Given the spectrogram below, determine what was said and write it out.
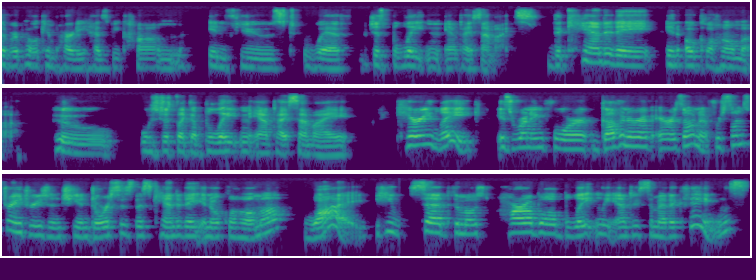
the Republican Party has become infused with just blatant anti Semites. The candidate in Oklahoma who was just like a blatant anti Semite. Kari Lake is running for governor of Arizona. For some strange reason, she endorses this candidate in Oklahoma why? He said the most horrible, blatantly anti Semitic things.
